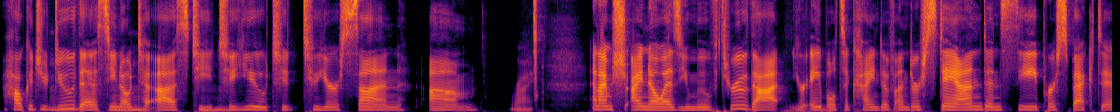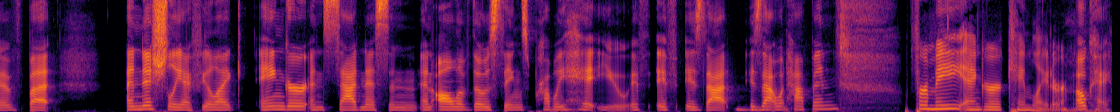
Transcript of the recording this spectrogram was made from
how could you do Mhm. this you know Mhm. to us to Mhm. to you to to your son um Right. and I'm sure I know as you move through that, you're able to kind of understand and see perspective. But initially, I feel like anger and sadness and and all of those things probably hit you. If if is that is Mhm. that what happened? For me, anger came later. Okay,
